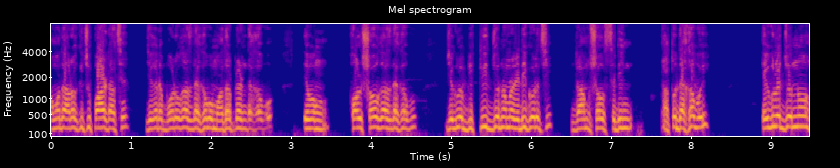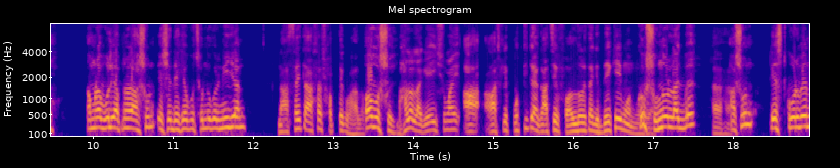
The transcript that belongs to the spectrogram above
আমাদের আরও কিছু পার্ট আছে। যেখানে বড় গাছ দেখাবো মাদার প্ল্যান্ট দেখাবো এবং ফল সহ গাছ দেখাবো। যেগুলো বিক্রির জন্য আমরা রেডি করেছি। ড্রাম সহ সেটিং তা তো দেখাবোই। এগুলোর জন্য আমরা বলি আপনারা আসুন এসে দেখে পছন্দ করে নিয়ে যান। নার্সারিতে আসা সব থেকে ভালো। অবশ্যই। ভালো লাগে। এই সময় আসলে প্রতিটা গাছে ফল ধরে থাকে দেখেই মন খুব সুন্দর লাগবে। হ্যাঁ হ্যাঁ। আসুন টেস্ট করবেন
